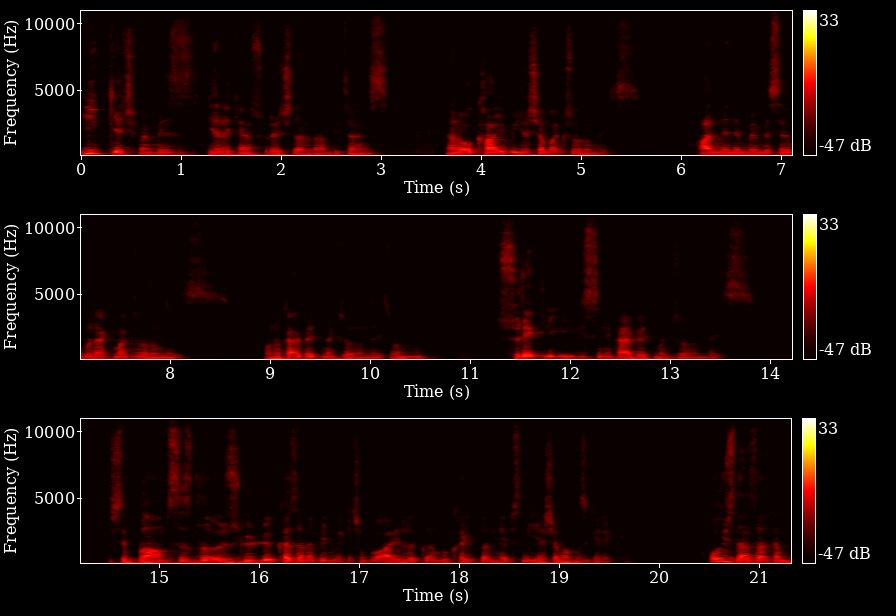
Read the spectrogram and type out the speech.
ilk geçmemiz gereken süreçlerden bir tanesi. Yani o kaybı yaşamak zorundayız. Annenin memesini bırakmak zorundayız. Onu kaybetmek zorundayız. Onun sürekli ilgisini kaybetmek zorundayız. İşte bağımsızlığı, özgürlüğü kazanabilmek için bu ayrılıkların, bu kayıpların hepsini yaşamamız gerekiyor. O yüzden zaten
